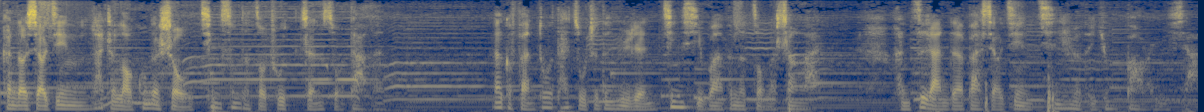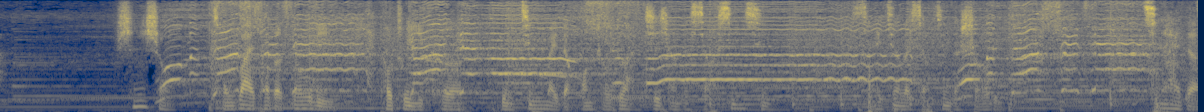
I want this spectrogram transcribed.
看到小静拉着老公的手轻松地走出诊所大门，那个反堕胎组织的女人惊喜万分地走了上来，很自然地把小静亲热地拥抱了一下，伸手从外套的兜里。掏出一颗用精美的黄绸缎织成的小星星，塞进了小静的手里。亲爱的，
